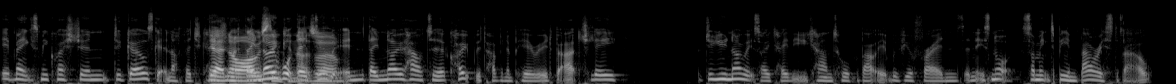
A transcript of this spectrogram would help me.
It makes me question: Do girls get enough education? Yeah, no, Like, they know what they're well. doing. They know how to cope with having a period, but actually, do you know it's okay that you can talk about it with your friends, and it's not something to be embarrassed about?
